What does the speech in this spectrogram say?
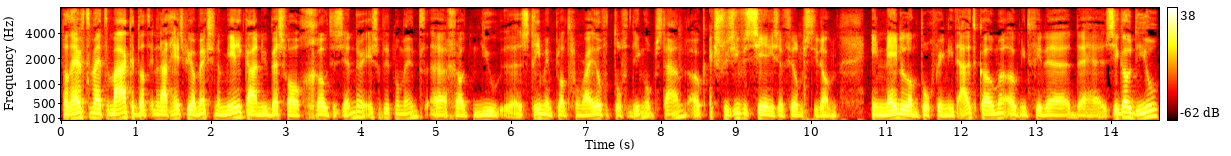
Dat heeft ermee te maken dat inderdaad HBO Max in Amerika nu best wel een grote zender is op dit moment. Een groot nieuw eh, streamingplatform waar heel veel toffe dingen op staan. Ook exclusieve series en films die dan in Nederland toch weer niet uitkomen. Ook niet via de, de Ziggo-deal.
